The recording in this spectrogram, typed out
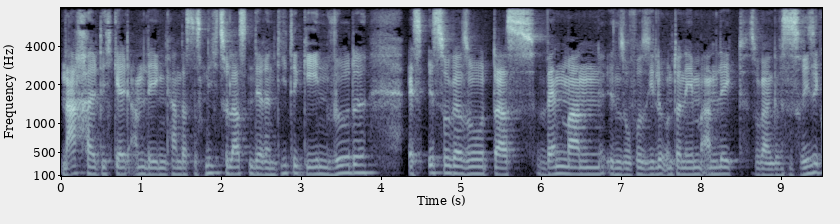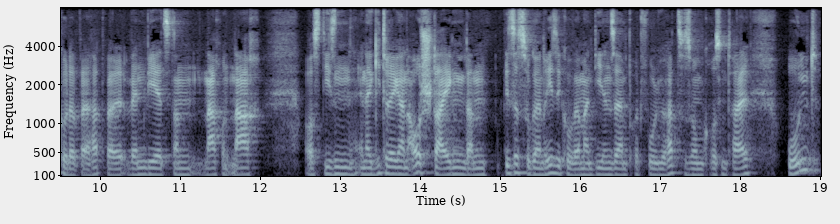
nachhaltig Geld anlegen kann, dass das nicht zulasten der Rendite gehen würde. Es ist sogar so, dass wenn man in so fossile Unternehmen anlegt, sogar ein gewisses Risiko dabei hat, weil wenn wir jetzt dann nach und nach aus diesen Energieträgern aussteigen, dann ist es sogar ein Risiko, wenn man die in seinem Portfolio hat, zu so einem großen Teil. Und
